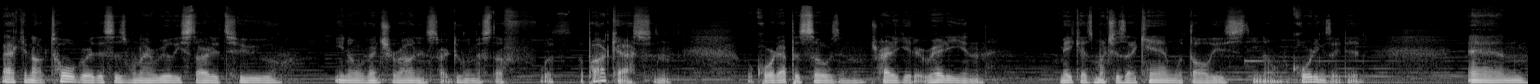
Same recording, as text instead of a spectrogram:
back in October, this is when I really started to, you know, venture out and start doing the stuff with the podcast and record episodes and try to get it ready and make as much as I can with all these, you know, recordings I did. And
